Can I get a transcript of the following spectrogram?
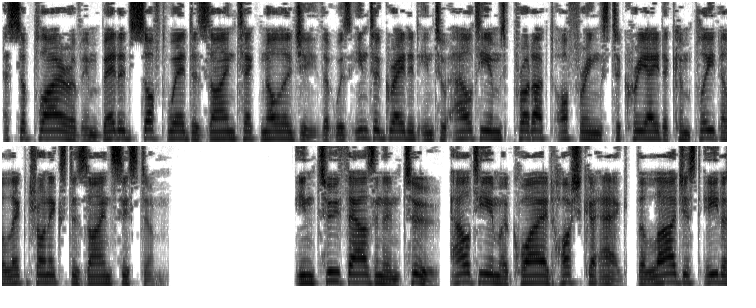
a supplier of embedded software design technology technology that was integrated into Altium's product offerings to create a complete electronics design system. In 2002, Altium acquired Hoschar AG, the largest EDA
